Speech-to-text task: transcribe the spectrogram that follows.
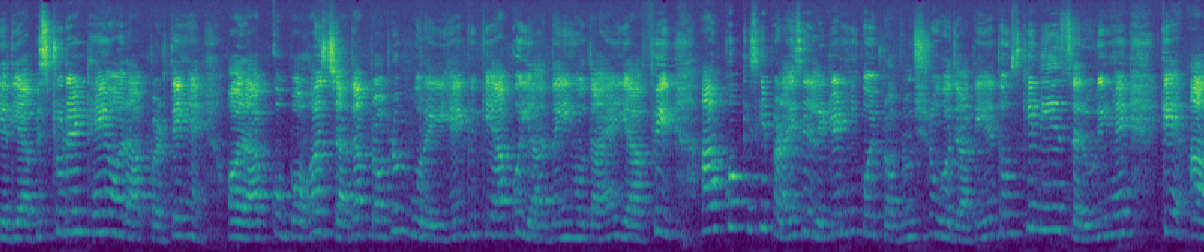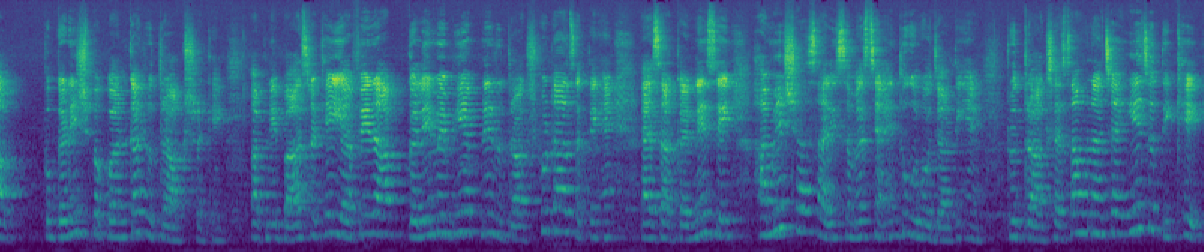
यदि आप स्टूडेंट हैं और आप पढ़ते हैं और आपको बहुत ज़्यादा प्रॉब्लम हो रही है क्योंकि आपको याद नहीं होता है या फिर आपको किसी पढ़ाई से रिलेटेड ही कोई प्रॉब्लम शुरू हो जाती है तो उसके लिए ज़रूरी है कि आप गणेश भगवान का रुद्राक्ष रखें, अपने पास रखें या फिर आप गले में भी अपने रुद्राक्ष को डाल सकते हैं। ऐसा करने से हमेशा सारी समस्याएँ दूर हो जाती हैं। रुद्राक्ष ऐसा होना चाहिए जो दिखे।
